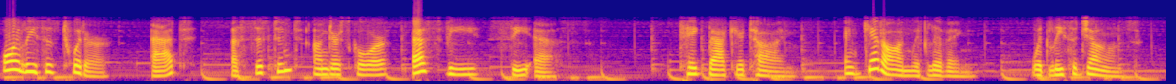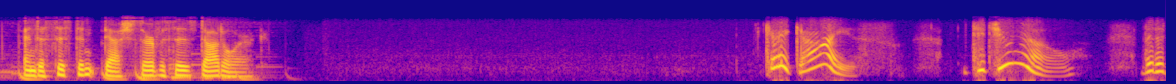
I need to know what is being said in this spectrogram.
or Lisa's Twitter at assistant underscore SVCS. Take back your time and get on with living with Lisa Jones and assistant services.org. Okay, guys, did you know that a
